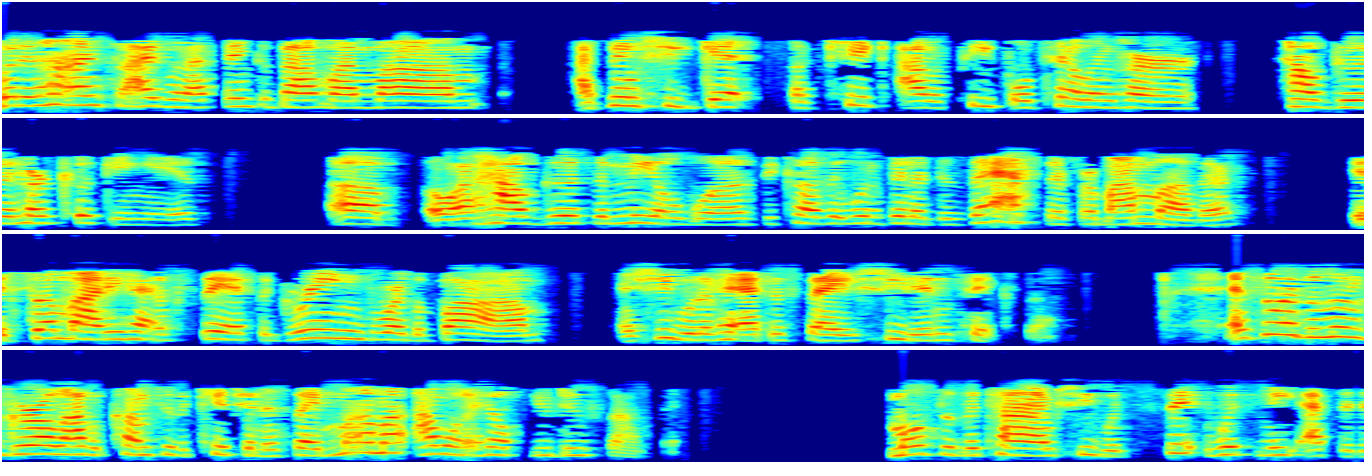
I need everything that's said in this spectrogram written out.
But in hindsight, when I think about my mom, I think she gets a kick out of people telling her how good her cooking is, uh, or how good the meal was, because it would have been a disaster for my mother if somebody had said the greens were the bomb, and she would have had to say she didn't fix them. And so as a little girl, I would come to the kitchen and say, Mama, I want to help you do something. Most of the time, she would sit with me at the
